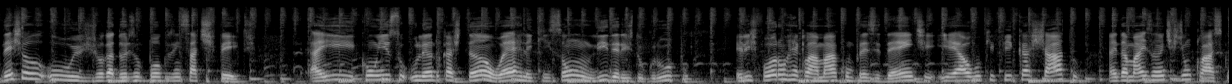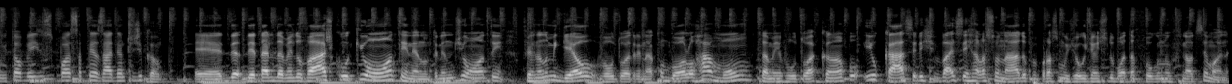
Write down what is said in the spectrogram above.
deixa os jogadores um pouco insatisfeitos. Aí, com isso, o Leandro Castão, o Erle, que são líderes do grupo, eles foram reclamar com o presidente e é algo que fica chato, ainda mais antes de um clássico, e talvez isso possa pesar dentro de campo. É, detalhe também do Vasco, que ontem, né, no treino de ontem, Fernando Miguel voltou a treinar com bola, o Ramon também voltou a campo e o Cáceres vai ser relacionado para o próximo jogo diante do Botafogo no final de semana.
